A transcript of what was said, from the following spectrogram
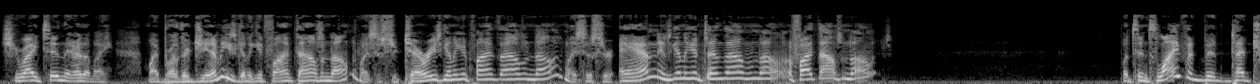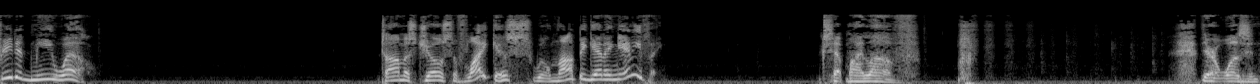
She writes in there that my, my brother Jim, he's going to get $5,000. My sister Terry's going to get $5,000. My sister Ann is going to get $10,000 $5,000. But since life had, been, had treated me well, Thomas Joseph Leykis will not be getting anything except my love. there it was in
